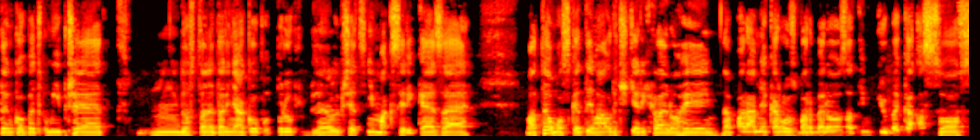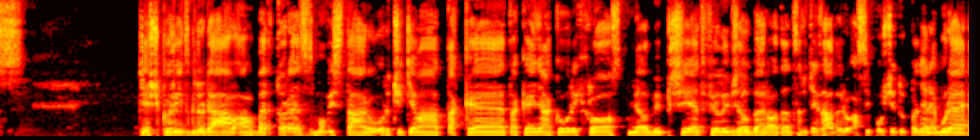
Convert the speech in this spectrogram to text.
ten kopec umí přejet, hm, dostane tady nějakou podporu, měl by přijet s ním Maxi Rikéze. Mateo Moschetti má určitě rychlé nohy, napadá mě Carlos Barbero, za tým Quebeca Asos, Těžko říct, kdo dál. Albert Torres z Movistaru určitě má také, také nějakou rychlost. Měl by přijet Filip Žilber, ale ten se do těch závěrů asi pouštět úplně nebude.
